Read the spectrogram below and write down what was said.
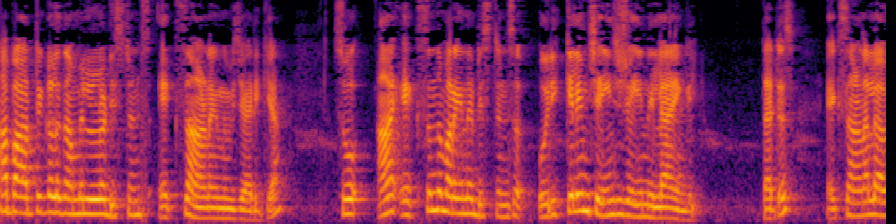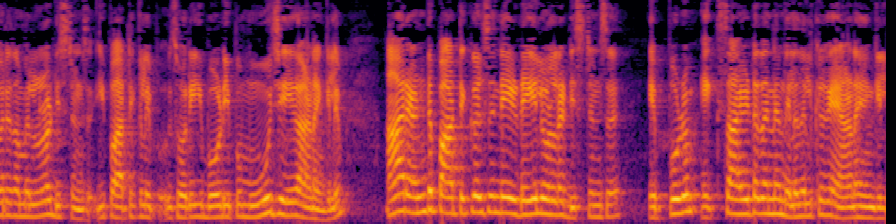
ആ പാർട്ടിക്കിൾ തമ്മിലുള്ള ഡിസ്റ്റൻസ് എക്സ് ആണ് എന്ന് വിചാരിക്കുക സോ ആ എക്സ് എന്ന് പറയുന്ന ഡിസ്റ്റൻസ് ഒരിക്കലും ചേഞ്ച് ചെയ്യുന്നില്ല എങ്കിൽ. ദാറ്റ് ഇസ് എക്സ് ആണല്ലോ അവർ തമ്മിലുള്ള ഡിസ്റ്റൻസ് ഈ പാർട്ടിക്കിൾ സോറി ഈ ബോഡി ഇപ്പോൾ മൂവ് ചെയ്യുകയാണെങ്കിലും ആ രണ്ട് പാർട്ടിക്കിൾസിന്റെ ഇടയിലുള്ള ഡിസ്റ്റൻസ് എപ്പോഴും എക്സ് ആയിട്ട് തന്നെ നിലനിൽക്കുകയാണെങ്കിൽ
